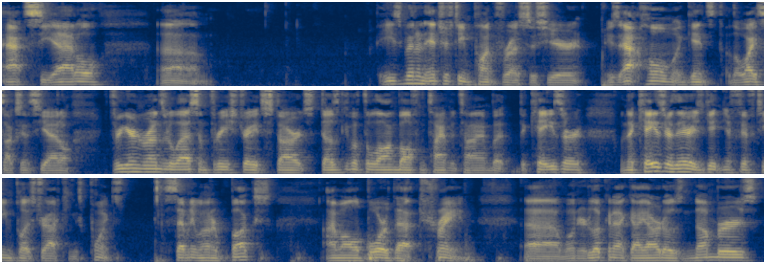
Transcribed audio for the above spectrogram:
at Seattle. Um, he's been an interesting punt for us this year. He's at home against the White Sox in Seattle. Three earned runs or less in three straight starts. Does give up the long ball from time to time, but the K's are when the K's are there, he's getting you 15 plus DraftKings points. 7,100 bucks. I'm all aboard that train. Uh, when you're looking at Gallardo's numbers,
